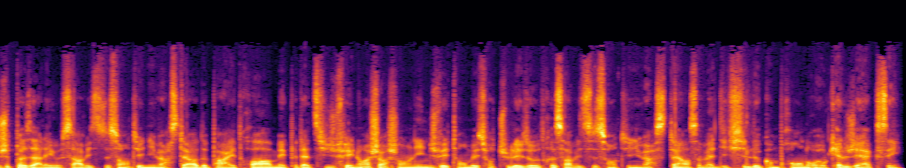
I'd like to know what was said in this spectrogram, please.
je peux aller au service de santé universitaire de Paris 3, mais peut-être si je fais une recherche en ligne, je vais tomber sur tous les autres services de santé universitaire. Ça va être difficile de comprendre auxquels j'ai accès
